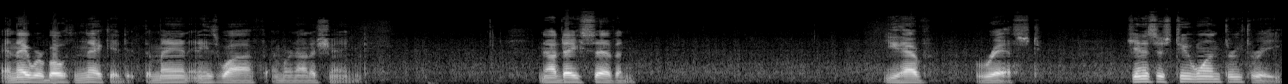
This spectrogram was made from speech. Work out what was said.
And they were both naked, the man and his wife, and were not ashamed. Now, day seven. You have rest. Genesis 2 1 through 3.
